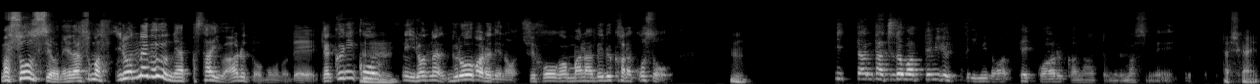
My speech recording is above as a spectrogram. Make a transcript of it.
まあそうですよね。だまあ、いろんな部分のやっぱ差異はあると思うので、逆にこう、うんねいろんなグローバルでの手法が学べるからこそ、うん一旦立ち止まってみるっていうのは結構あるかなと思いますね。確かに。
